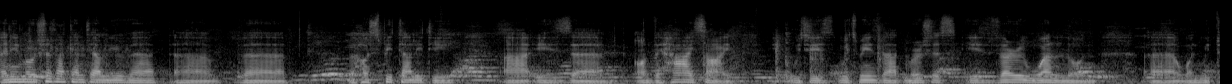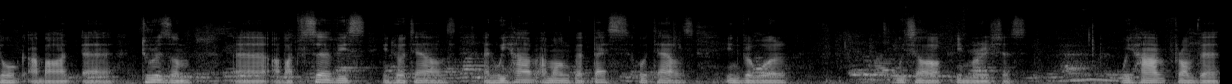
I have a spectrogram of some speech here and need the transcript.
And in Mauritius, I can tell you that uh, the, the, hospitality uh, is uh, on the high side, which is which means that Mauritius is very well known uh, when we talk about uh, tourism, uh, about service in hotels, and we have among the best hotels in the world, which are in Mauritius. We have from the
